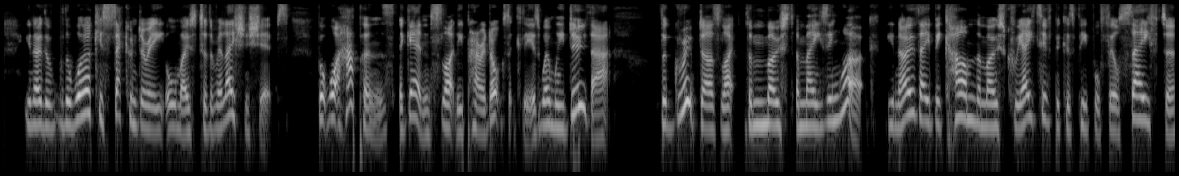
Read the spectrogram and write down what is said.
you know, the, the work is secondary almost to the relationships. But what happens, again, slightly paradoxically, is when we do that, the group does like the most amazing work. You know, they become the most creative because people feel safe to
